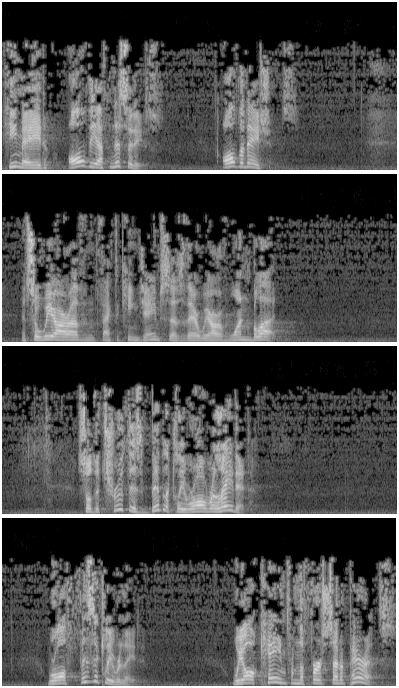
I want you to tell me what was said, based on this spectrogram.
he made all the ethnicities, all the nations. And so we are of, in fact, the King James says there, we are of one blood. So the truth is, biblically, we're all related. We're all physically related. We all came from the first set of parents.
